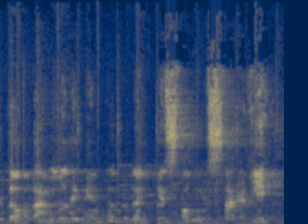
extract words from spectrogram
Então, para mim, é uma alegria muito grande, principalmente estar aqui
